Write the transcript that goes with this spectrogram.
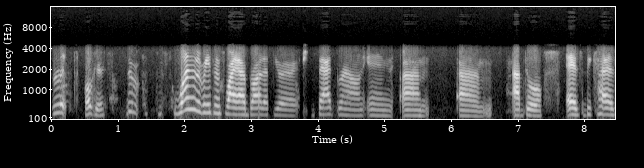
li- Okay. the, one of the reasons why I brought up your background in um, um, Abdul is because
